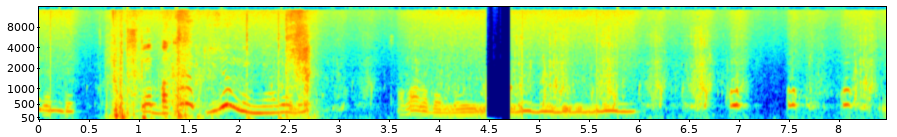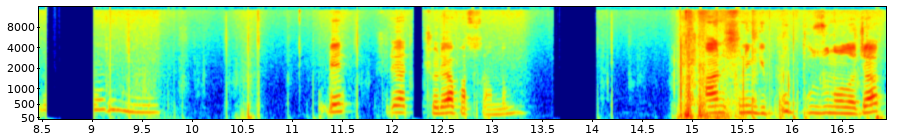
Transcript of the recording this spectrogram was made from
Şuraya bakarak gidiyorum ben ya böyle. Kadar. Ben şuraya şöyle yapar sandım. Hani şunun gibi up uzun olacak.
